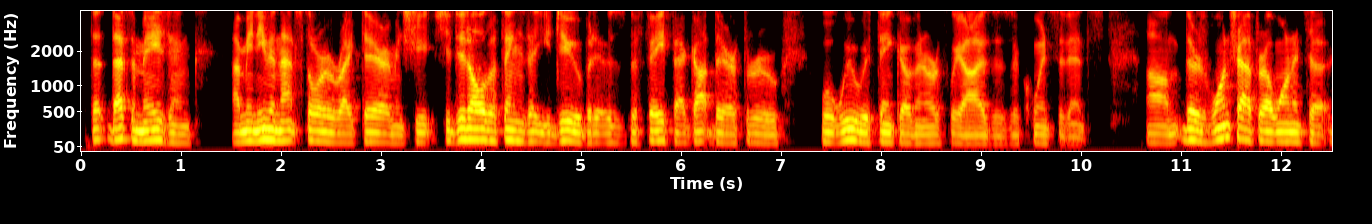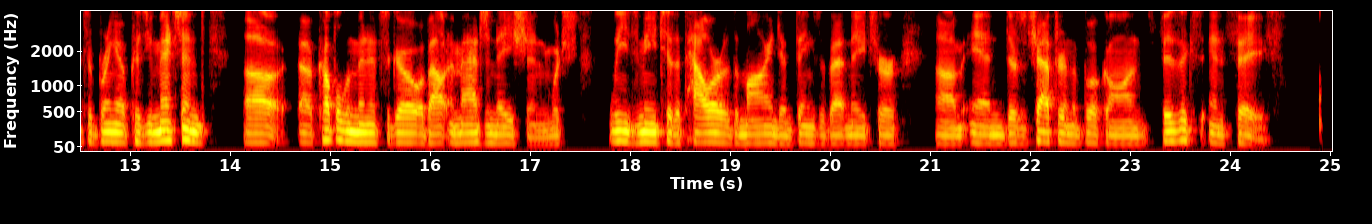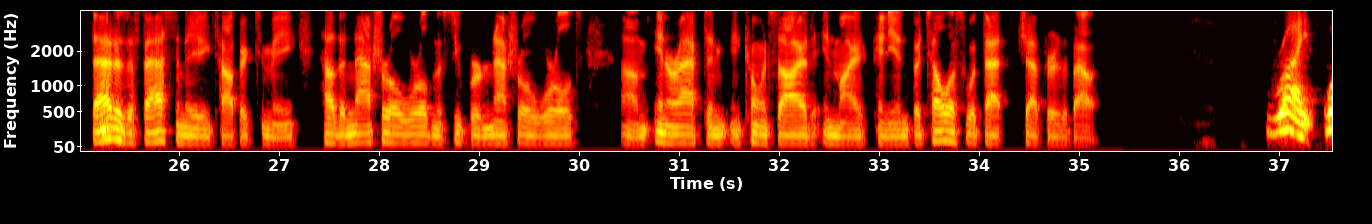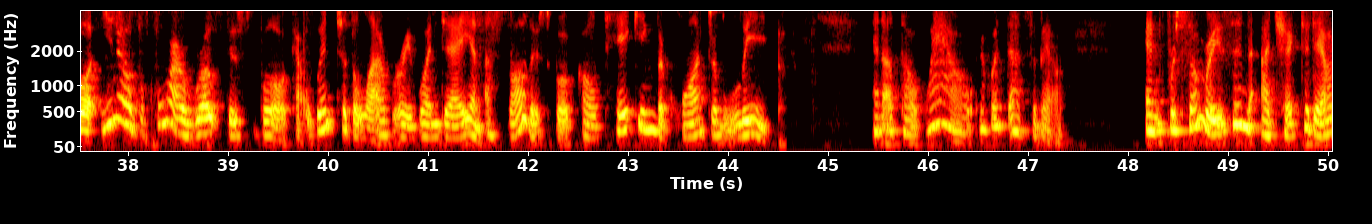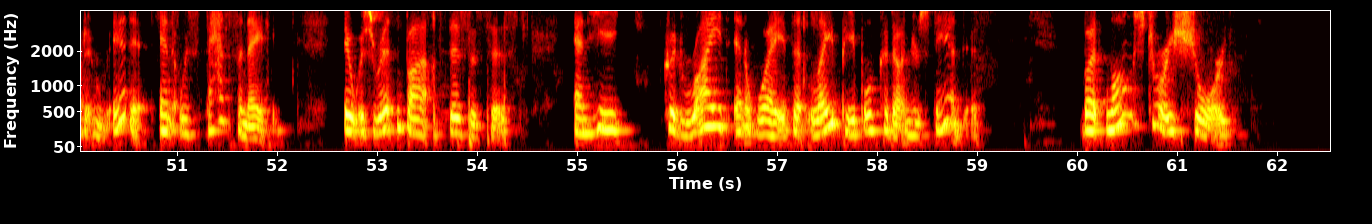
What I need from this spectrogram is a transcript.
that, that's amazing. I mean, even that story right there. I mean, she she did all the things that you do, but it was the faith that got there through what we would think of in earthly eyes as a coincidence. Um, there's one chapter I wanted to to bring up because you mentioned uh, a couple of minutes ago about imagination, which leads me to the power of the mind and things of that nature. Um, and there's a chapter in the book on physics and faith. That is a fascinating topic to me, how the natural world and the supernatural world um, interact and, and coincide, in my opinion. But tell us what that chapter is about. Right. Well, you know, before I wrote this book, I went to the library one day and I saw this book called Taking the Quantum Leap. And I thought, wow, what that's about. And for some reason, I checked it out and read it, and it was fascinating. It was written by a physicist, and he could write in a way that lay people could understand it. But long story short,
